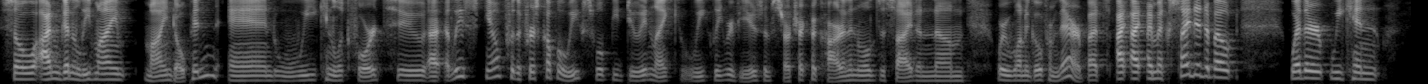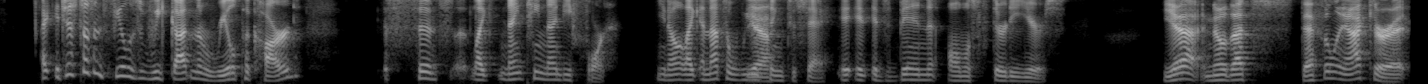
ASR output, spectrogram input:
So I'm going to leave my mind open and we can look forward to, uh, at least, you know, for the first couple of weeks, we'll be doing like weekly reviews of Star Trek Picard and then we'll decide on um, where we want to go from there. But I, I, I'm excited about whether we can. I- It just doesn't feel as if we've gotten the real Picard since uh, like 1994. You know, like, and that's a weird Yeah. thing to say. It, it, it's been almost 30 years. Yeah, no, that's definitely accurate.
